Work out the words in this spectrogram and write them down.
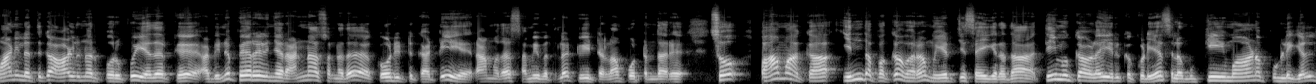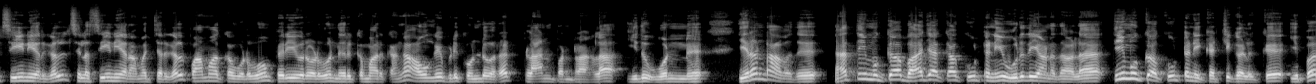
மாநிலத்துக்கு ஆளுநர் பொறுப்பு எதற்கு அப்படின்னு பேரறிஞர் அண்ணா சொன்னதை கோடிட்டு காட்டி ராமதாஸ் சமீபத்தில் ட்வீட் எல்லாம் போட்டிருந்தாரு. ஸோ பாமக இந்த பக்கம் வர முயற்சி செய்கிறதா? திமுகவில் இருக்கக்கூடிய சில முக்கியமான புள்ளிகள் சீனியர்கள் சில சீனியர் அமைச்சர்கள் பாமகவோடவும் பெரியவரோடவும் நெருக்கமாக இருக்காங்க. அவங்க இப்படி கொண்டு வர பிளான் பண்ணுறாங்களா இது ஒன்று இரண்டாவது அதிமுக பாஜக கூட்டணி உறுதியானதால திமுக கூட்டணி கட்சிகளுக்கு இப்போ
